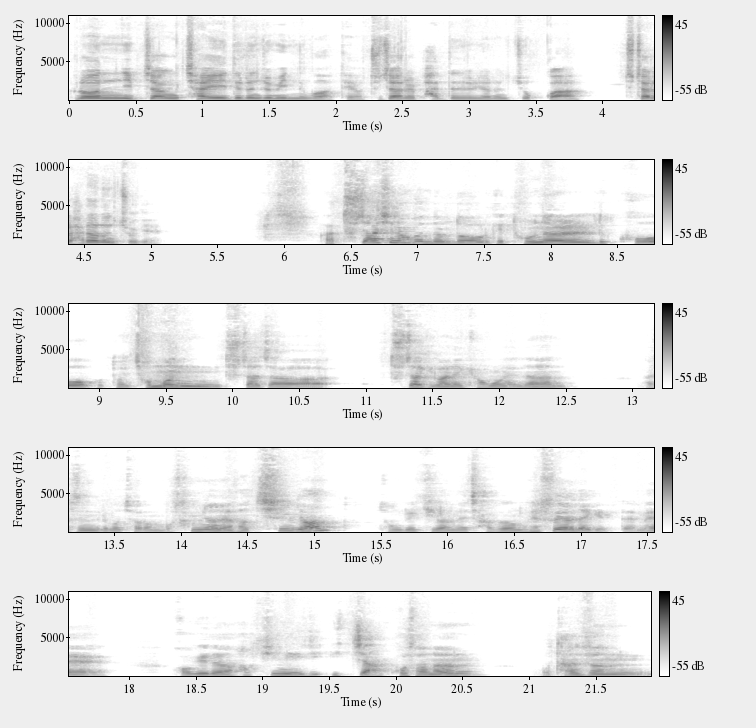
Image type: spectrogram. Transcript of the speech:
그런 입장 차이들은 좀 있는 것 같아요. 투자를 받으려는 쪽과 투자를 하려는 쪽에. 그러니까 투자하시는 분들도 이렇게 돈을 넣고 보통 전문 투자자 투자 기관의 경우에는 말씀드린 것처럼 뭐 3년에서 7년 정도의 기간 내에 자금 회수해야 되기 때문에 거기에 대한 확신이 있지 않고서는 뭐 단순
